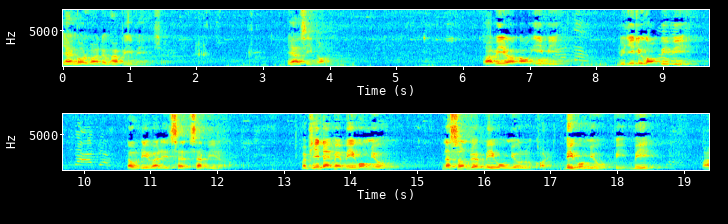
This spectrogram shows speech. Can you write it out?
ရန်ကုန်မှာဒုက္ခပေးမယ်ဆိုဘုရားစီသွားသွားပြီးတော့အောင်ဤပြီးလူကြီးလူကောင်းပြီးပြီးတုတ်တွေပါလေဆက်ဆက်ပြီးတော့မဖြေနိုင်မဲ့မေကုံမျိုး နှစ်စွန်းတွက်မေကုံမျိုးလို့ခေါ်တယ်မေကုံမျိုးပြီးမေးပါ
